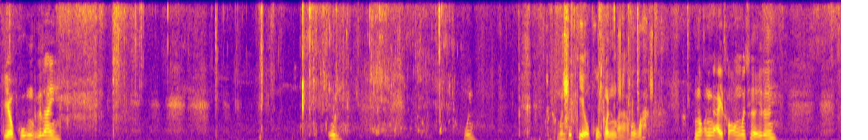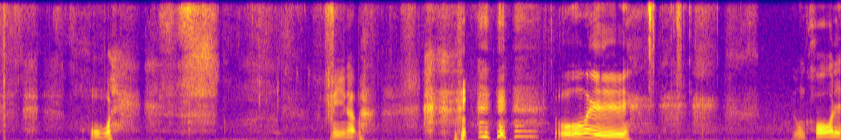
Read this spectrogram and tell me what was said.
เกี่ยวพุงหรืออะไร อุ้ย อุ้ยมือนไปเกี่ยวพุงมันมาปะวะ นอนหงายท้องมาเฉยเลย โอ้ย นี่นะครับ โอ้ย ลงคอเลย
